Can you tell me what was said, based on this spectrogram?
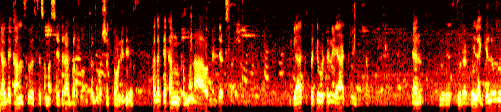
ಯಾವುದೇ ಕಾನೂನು ಸುವ್ಯವಸ್ಥೆ ಸಮಸ್ಯೆ ಎದುರಾಗಬಾರ್ದು ಅಂತಂದು ವಶಕ್ಕೆ ತಗೊಂಡಿದ್ದೀವಿ. ಅಗತ್ಯ ಕಾನೂನು ಕ್ರಮ ಅವ್ರ ಮೇಲೆ ಜರುಗಿಸಲಾಗಿದೆ. ಯಾಕೆ ಪ್ರತಿಭಟನೆ ಯಾಕೆ ಯಾರು? ಇಲ್ಲ ಕೆಲವರು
